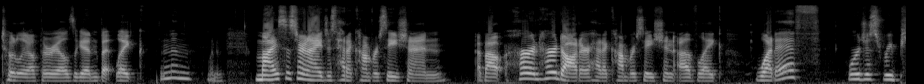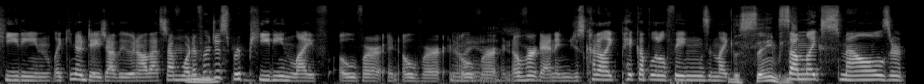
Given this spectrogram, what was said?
totally off the rails again, but like, my sister and I just had a conversation about her and her daughter had a conversation of like, what if we're just repeating, like, you know, deja vu and all that stuff? What if we're just repeating life over and over and over and over again? And you just kind of like pick up little things and like The same people. some like smells or,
